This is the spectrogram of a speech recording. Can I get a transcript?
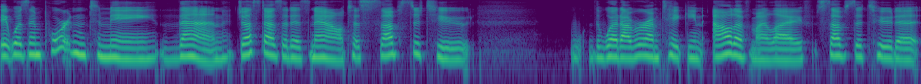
it was important to me then, just as it is now, to substitute whatever I'm taking out of my life, substitute it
